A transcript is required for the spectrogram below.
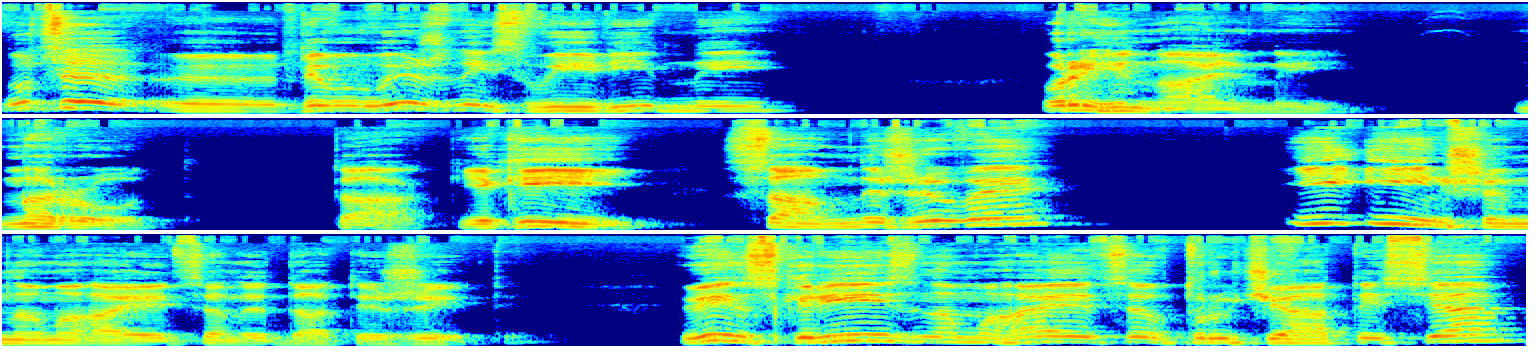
Ну, це е, дивовижний, своєрідний, оригінальний народ, так, який сам не живе і іншим намагається не дати жити. Він скрізь намагається втручатися,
